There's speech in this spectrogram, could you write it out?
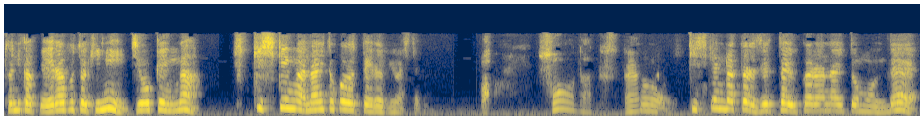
とにかく選ぶときに条件が、筆記試験がないところって選びました。そうなんですね。そう。筆記試験だったら絶対受からないと思うんで、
